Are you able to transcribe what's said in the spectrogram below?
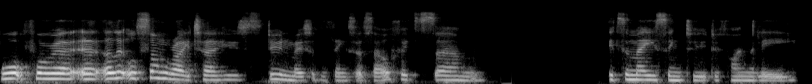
for for a, a little songwriter who's doing most of the things herself, it's um, it's amazing to to finally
